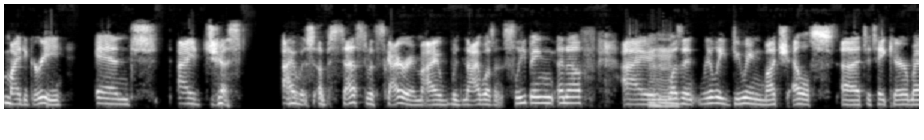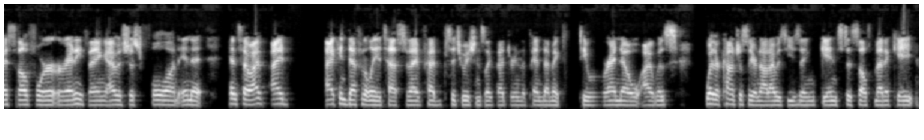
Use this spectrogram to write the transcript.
my degree. And I just I was obsessed with Skyrim. I would not, I wasn't sleeping enough. I mm-hmm. wasn't really doing much else uh, to take care of myself or or anything. I was just full on in it. And so I I I can definitely attest and I've had situations like that during the pandemic too where I know I was whether consciously or not I was using games to self-medicate.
